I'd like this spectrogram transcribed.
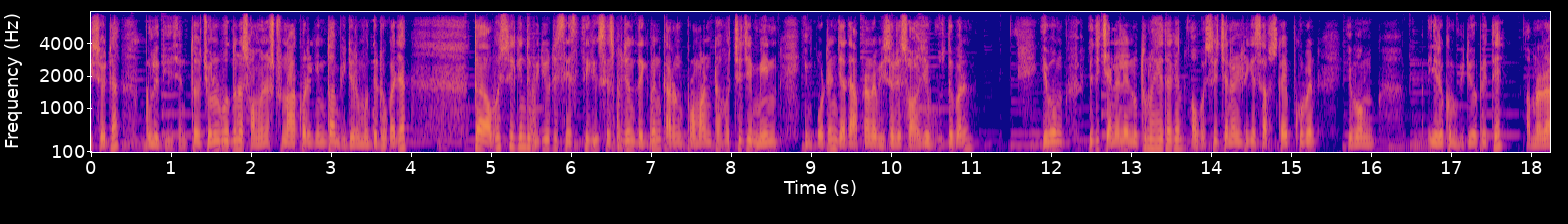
বিষয়টা বলে দিয়েছেন। তো চলুন বন্ধুরা, সময় নষ্ট না করে কিন্তু আমি ভিডিওর মধ্যে ঢোকা যাক। তো অবশ্যই কিন্তু ভিডিওটি শেষ থেকে, শেষ পর্যন্ত দেখবেন, কারণ প্রমাণটা হচ্ছে যে মেন ইম্পর্টেন্ট যাতে আপনারা বিষয়টি সহজে বুঝতে পারেন। এবং যদি চ্যানেলে নতুন হয়ে থাকেন, অবশ্যই চ্যানেলটিকে সাবস্ক্রাইব করবেন এবং এরকম ভিডিও পেতে আপনারা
